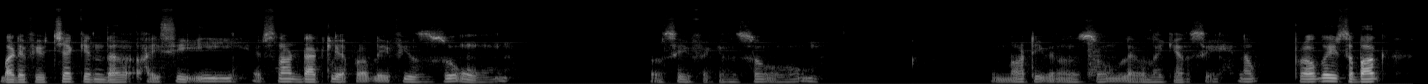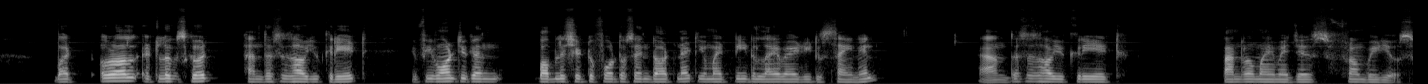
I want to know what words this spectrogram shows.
But if you check in the ICE it's not that clear. Probably if you zoom we'll see if I can zoom. Not even on zoom level I can see. Now probably it's a bug but overall it looks good and this is how you create. If you want you can publish it to photosynth.net you might need a live ID to sign in. And this is how you create panorama images from videos.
